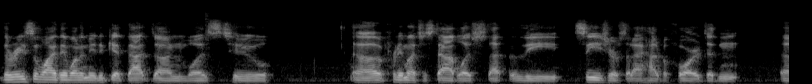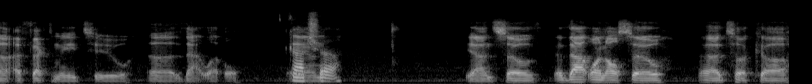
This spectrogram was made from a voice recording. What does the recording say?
the reason why they wanted me to get that done was to uh, pretty much establish that the seizures that I had before didn't uh, affect me to uh, that level. Gotcha. And, yeah, and so that one also uh, took uh,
